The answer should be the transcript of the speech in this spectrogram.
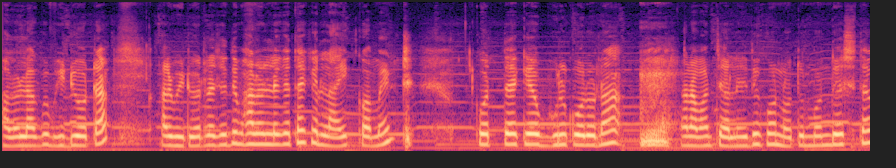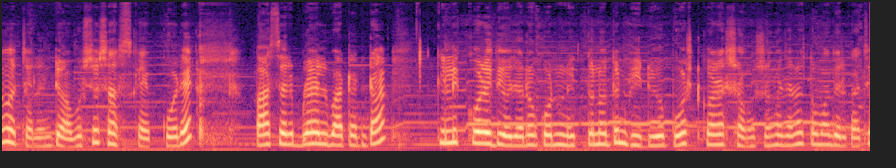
ভালো লাগবে ভিডিওটা। আর ভিডিওটা যদি ভালো লেগে থাকে লাইক কমেন্ট করতে কেউ ভুল করো না। আর আমার চ্যানেল যদি কোনো নতুন বন্ধু এসে থাকো চ্যানেলটি অবশ্যই সাবস্ক্রাইব করে পাশের বেল বাটনটা ক্লিক করে দিও যেন কোনো নিত্য নতুন ভিডিও পোস্ট করার সঙ্গে সঙ্গে যেন তোমাদের কাছে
